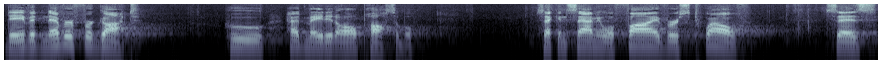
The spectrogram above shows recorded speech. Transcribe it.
David never forgot who had made it all possible. 2 Samuel 5, verse 12 says,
